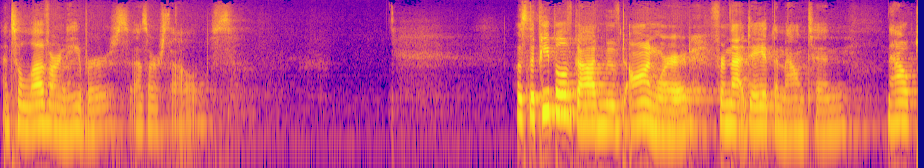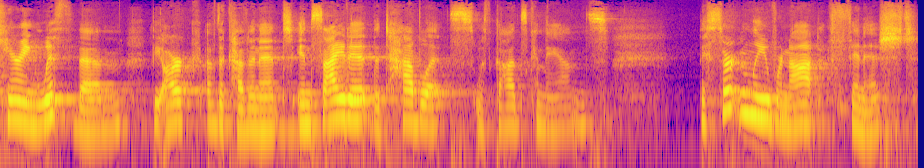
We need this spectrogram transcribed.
and to love our neighbors as ourselves. As the people of God moved onward from that day at the mountain, now carrying with them the Ark of the Covenant, inside it, the tablets with God's commands, they certainly were not finished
